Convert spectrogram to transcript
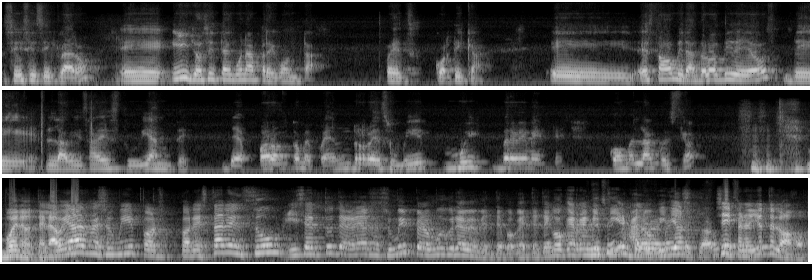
Sí, sí, sí, claro. Eh, y yo sí tengo una pregunta, pues cortica. Eh, he estado mirando los videos de la visa de estudiante. De pronto me pueden resumir muy brevemente cómo es la cuestión. Bueno, te la voy a resumir por, por estar en Zoom y ser tú, te la voy a resumir, pero muy brevemente, porque te tengo que remitir a los vídeos. claro sí, pero yo te lo hago.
